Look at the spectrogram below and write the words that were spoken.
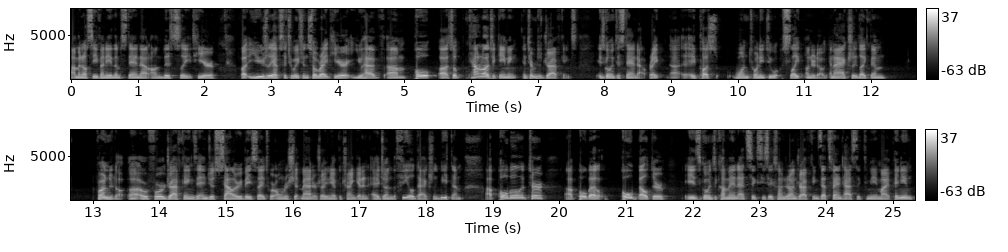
um, and I'll see if any of them stand out on this slate here, but you usually have situations. So right here, you have um, pull. Uh, so Counter Logic Gaming in terms of DraftKings is going to stand out, right? Uh, a plus one twenty two slight underdog, and I actually like them for underdog uh, or for DraftKings and just salary based sites where ownership matters, right? And you have to try and get an edge on the field to actually beat them. Uh, Pobelter, uh, pole, Bel- Pobelter is going to come in at 6,600 on DraftKings. That's fantastic to me, in my opinion,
